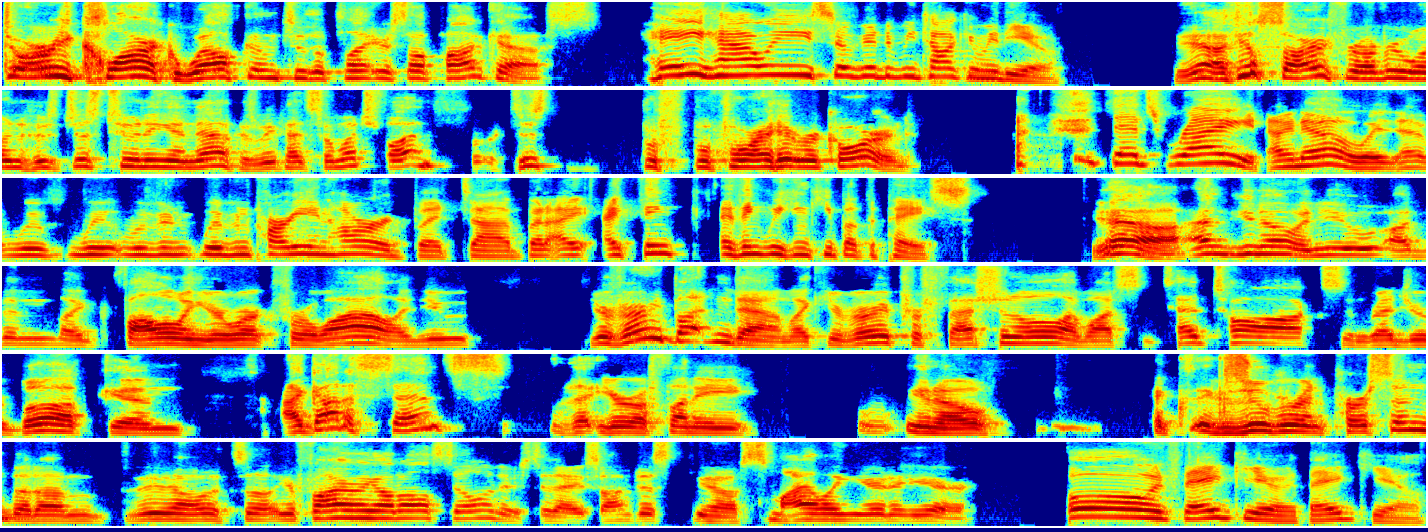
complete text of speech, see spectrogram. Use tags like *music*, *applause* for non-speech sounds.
Dorie Clark, welcome to the Plant Yourself podcast. Hey, Howie, so good to be talking with you. Yeah, I feel sorry for everyone who's just tuning in now because we've had so much fun just before I hit record. *laughs* That's right. I know uh, we've we, have we have been we've been partying hard, but uh, but I I think I think we can keep up the pace. Yeah, and you know, and you I've been like following your work for a while, and you you're very buttoned down, like you're very professional. I watched some TED talks and read your book, and I got a sense that you're a funny, you know, ex exuberant person, but um, you know, it's uh, you're firing on all cylinders today. So I'm just, you know, smiling ear to ear. Oh, thank you, thank you.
